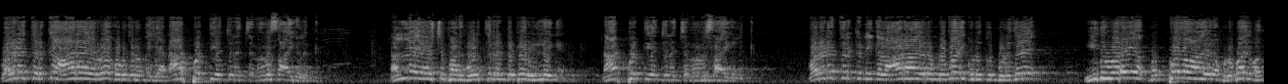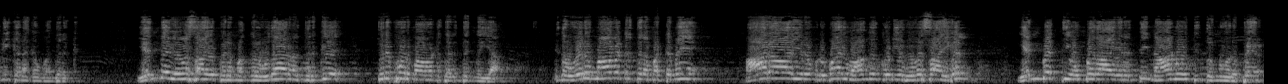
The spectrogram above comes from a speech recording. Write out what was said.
வருடத்திற்கு ஆறாயிரம் ரூபாய் கொடுக்குறோம் ஐயா. நாற்பத்தி அஞ்சு லட்சம் விவசாயிகளுக்கு. நல்லா யோசிச்சு பாருங்க ஒருத்தர் ரெண்டு பேர் இல்லைங்க. நாற்பத்தி அஞ்சு லட்சம் விவசாயிகளுக்கு. வருடத்திற்கு நீங்கள் ஆறாயிரம் ரூபாய் கொடுக்கும் பொழுது இதுவரை முப்பதாயிரம் ரூபாய் வங்கி கணக்கு வந்திருக்கு. எந்த விவசாய பெருமக்கள்? உதாரணத்திற்கு திருப்பூர் மாவட்டத்தை எடுத்துங்க ஐயா. இந்த ஒரு மாவட்டத்தில் மட்டுமே ஆறாயிரம் ரூபாய் வாங்கக்கூடிய விவசாயிகள் எண்பத்தி ஒன்பதாயிரத்தி நானூத்தி தொண்ணூறு பேர்.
